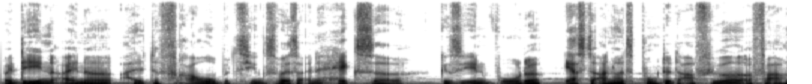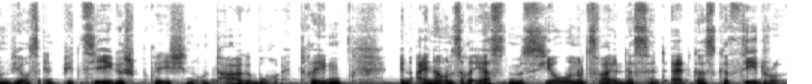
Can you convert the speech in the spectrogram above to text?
bei denen eine alte Frau, beziehungsweise eine Hexe gesehen wurde. Erste Anhaltspunkte dafür erfahren wir aus NPC-Gesprächen und Tagebucheinträgen in einer unserer ersten Missionen, und zwar in der St. Edgar's Cathedral.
